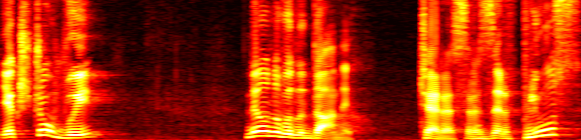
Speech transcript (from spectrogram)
якщо ви не оновили даних через Резерв Плюс,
